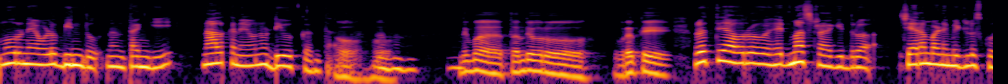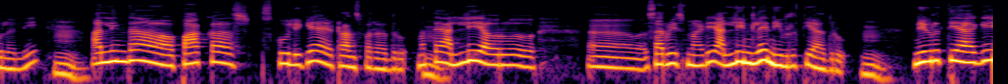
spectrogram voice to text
ಮೂರನೇ ಅವಳು ಬಿಂದು ನನ್ನ ತಂಗಿ. ನಾಲ್ಕನೇ ಅವನು ಡ್ಯೂಕ್ ಅಂತ. ನಿಮ್ಮ ತಂದೆಯವರು ವೃತ್ತಿ? ವೃತ್ತಿ ಅವರು ಹೆಡ್ ಮಾಸ್ಟರ್ ಆಗಿದ್ರು ಚೇರಂಬಾಣೆ ಮಿಡ್ಲ್ ಸ್ಕೂಲಲ್ಲಿ. ಅಲ್ಲಿಂದ ಪಾಕ ಸ್ಕೂಲಿಗೆ ಟ್ರಾನ್ಸ್ಫರ್ ಆದರು. ಮತ್ತೆ ಅಲ್ಲಿ ಅವರು ಸರ್ವಿಸ್ ಮಾಡಿ ಅಲ್ಲಿಂದಲೇ ನಿವೃತ್ತಿ ಆದರು. ನಿವೃತ್ತಿಯಾಗಿ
